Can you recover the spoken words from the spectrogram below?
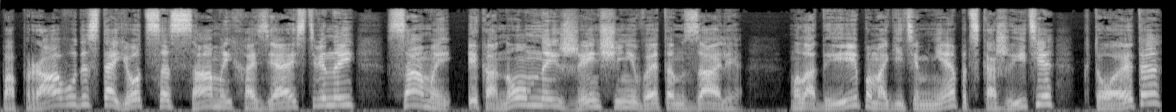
по праву достается самой хозяйственной, самой экономной женщине в этом зале. Молодые, помогите мне, подскажите, кто это?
